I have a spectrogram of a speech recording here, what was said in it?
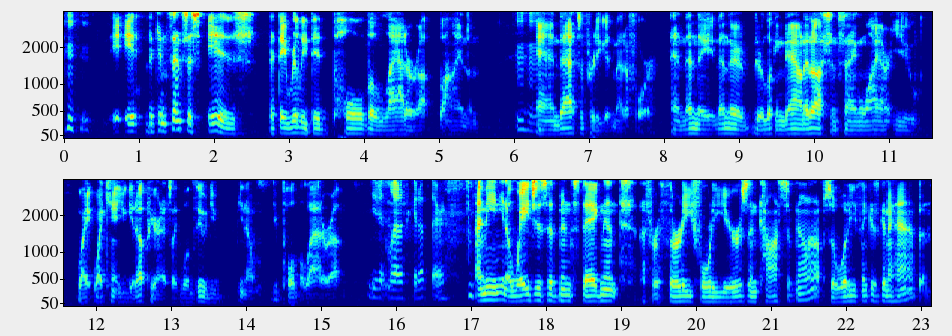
it the consensus is that they really did pull the ladder up behind them hmm and that's a pretty good metaphor. And then they then they're they're looking down at us and saying, "Why aren't you? Why why can't you get up here?" And it's like, "Well, dude, you you know you pulled the ladder up." You didn't let us get up there. I mean, you know, wages have been stagnant for 30, 40 years, and costs have gone up. So, what do you think is going to happen?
